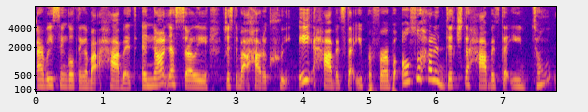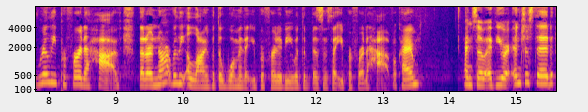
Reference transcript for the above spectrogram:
every single thing about habits and not necessarily just about how to create habits that you prefer, but also how to ditch the habits that you don't really prefer to have that are not really aligned with the woman that you prefer to be, with the business that you prefer to have. Okay. And so, if you are interested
